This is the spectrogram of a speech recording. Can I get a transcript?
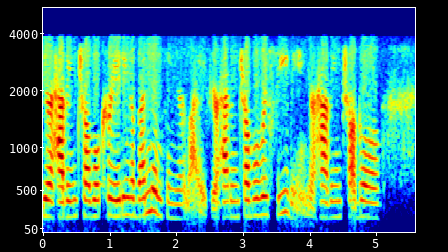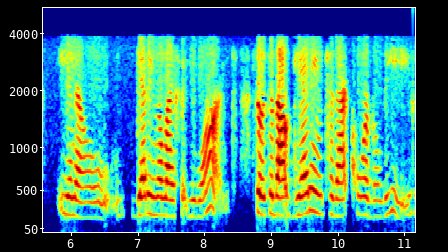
You're having trouble creating abundance in your life. You're having trouble receiving. You're having trouble, you know, getting the life that you want. So it's about getting to that core belief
